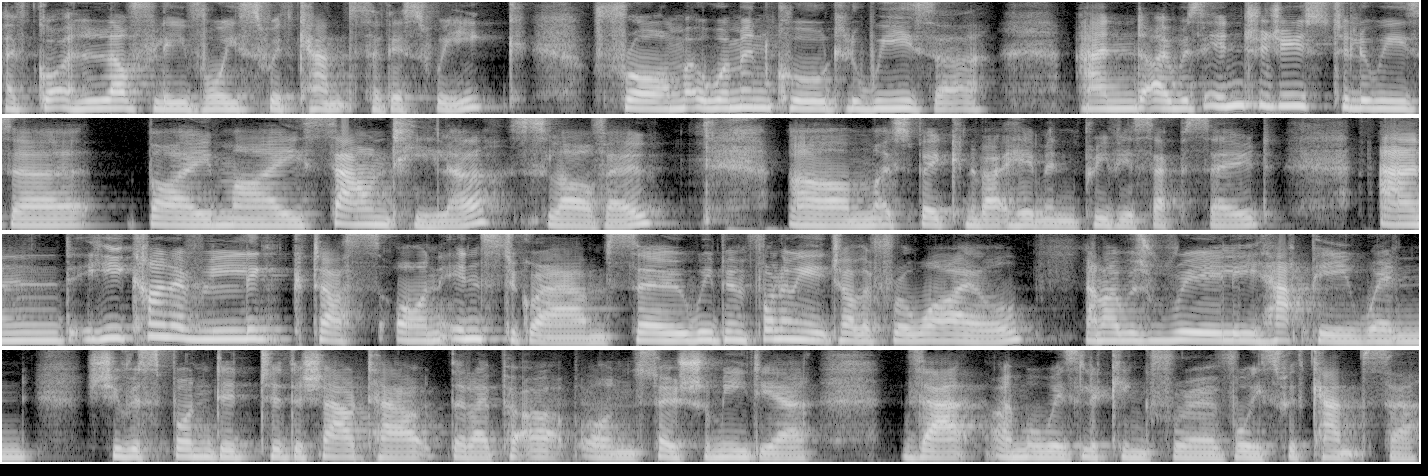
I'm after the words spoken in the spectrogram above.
I've got a lovely voice with cancer this week from a woman called Louisa. And I was introduced to Louisa by my sound healer, Slavo. Um, I've spoken about him in previous episode. And he kind of linked us on Instagram. So we've been following each other for a while. And I was really happy when she responded to the shout out that I put up on social media that I'm always looking for a voice with cancer.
